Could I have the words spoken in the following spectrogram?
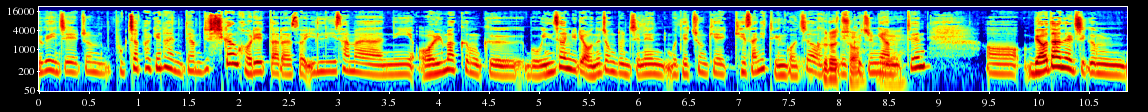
이게 이제 좀 복잡하긴 한데 아무튼 시간 거리에 따라서 1, 2, 3만이 얼마큼 그 뭐 인상률이 어느 정도인지는 뭐 대충 계, 계산이 된 거죠. 그렇죠. 그 중에 예. 아무튼 어, 몇 안을 지금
